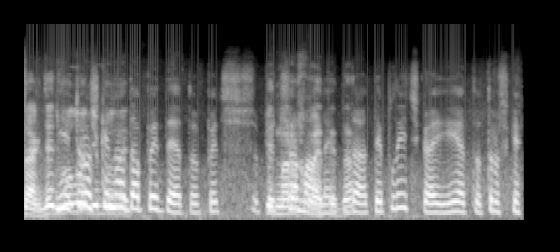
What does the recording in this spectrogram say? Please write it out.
Так, дядь Їй Володі трошки були. треба підето, під, Підмарахвати, підшаманити. да? Да, тепличка і то трошки.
